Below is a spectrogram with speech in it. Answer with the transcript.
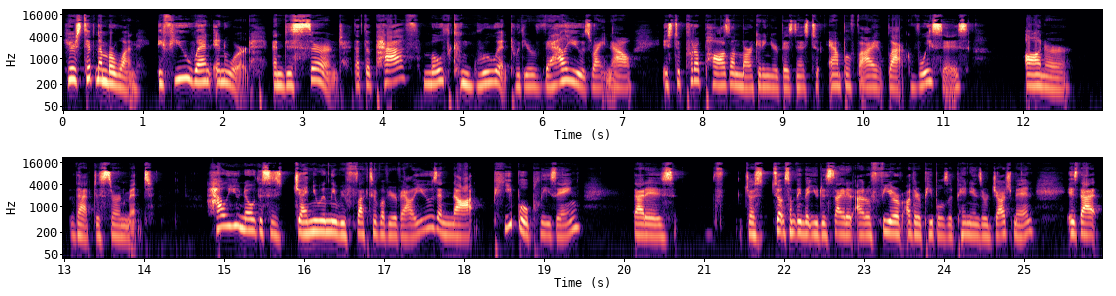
Here's tip number one. If you went inward and discerned that the path most congruent with your values right now is to put a pause on marketing your business to amplify black voices, honor that discernment. How you know this is genuinely reflective of your values and not people pleasing, that is just something that you decided out of fear of other people's opinions or judgment, is that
